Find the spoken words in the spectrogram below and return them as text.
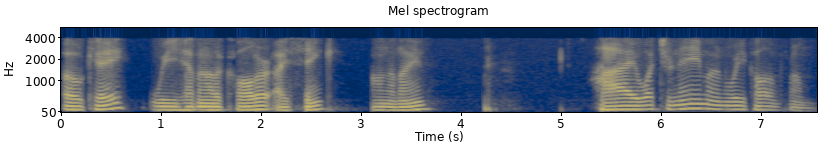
Okay, we have another caller, I think, on the line. Hi, what's your name and where you calling from?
